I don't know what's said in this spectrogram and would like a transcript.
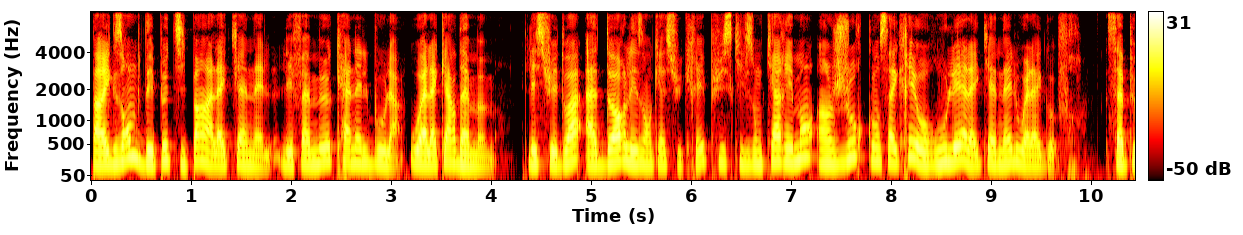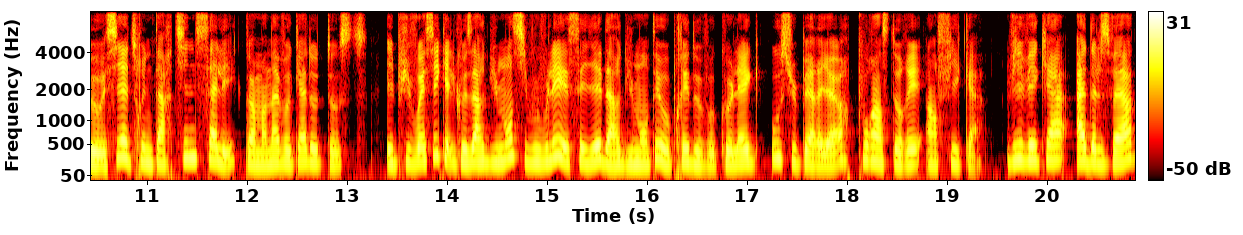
Par exemple, des petits pains à la cannelle, les fameux cannelbula, ou à la cardamome. Les Suédois adorent les encas sucrés puisqu'ils ont carrément un jour consacré au roulé à la cannelle ou à la gaufre. Ça peut aussi être une tartine salée, comme un avocat de toast. Et puis voici quelques arguments si vous voulez essayer d'argumenter auprès de vos collègues ou supérieurs pour instaurer un fika. Viveka Adelsverd,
